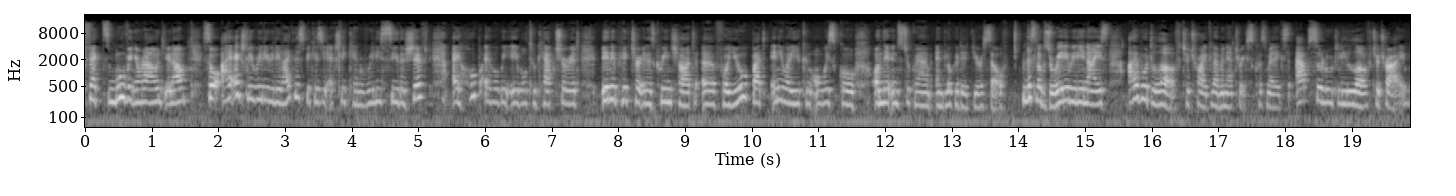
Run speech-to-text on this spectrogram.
effects moving around you know? So I actually really really like this because you actually can really see the shift. I hope I will be able to capture it in a picture in a screenshot uh, for you. But anyway you can always go on their Instagram and look at it yourself. This looks really really nice. I would love to try Glaminatrix Cosmetics. Absolutely love to try.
